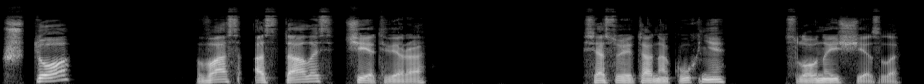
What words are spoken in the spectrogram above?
Что? Вас осталось четверо. Вся суета на кухне словно исчезла.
